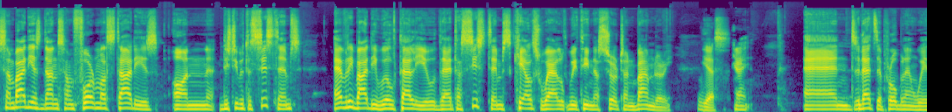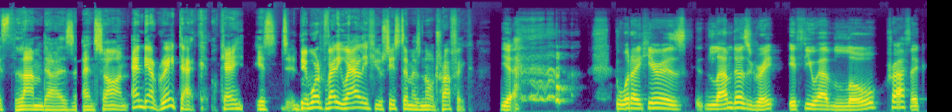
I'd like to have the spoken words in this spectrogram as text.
somebody has done some formal studies on distributed systems, everybody will tell you that a system scales well within a certain boundary. Yes. Okay. And that's the problem with lambdas and so on. And they are great tech. Okay. It's they work very well if your system has no traffic. Yeah. what I hear is Lambda is great if you have low traffic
